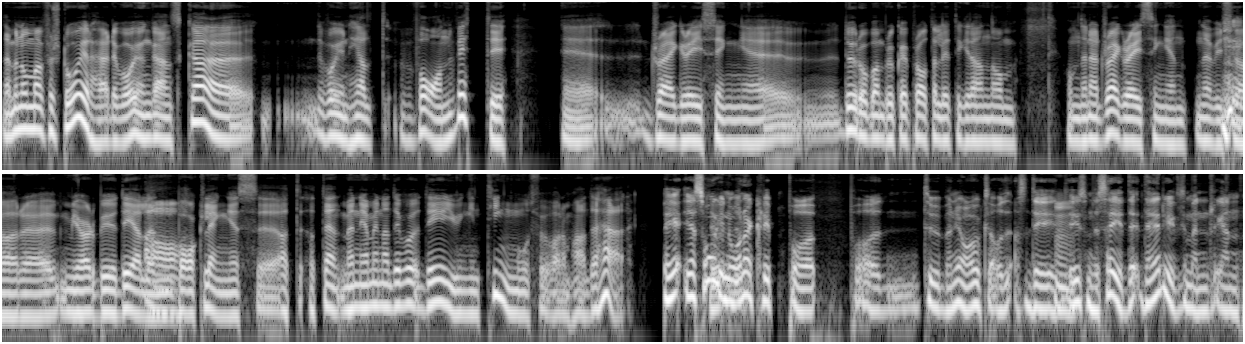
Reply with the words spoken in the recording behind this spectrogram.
Nej, men om man förstår ju det här, det var ju en ganska, det var ju en helt vanvettig eh, dragracing. Eh, du Robban brukar ju prata lite grann om, om den här dragracingen när vi Mm. kör eh, Mjölbydelen Ja. baklänges. Eh, att, att den, men jag menar, det, var, det är ju ingenting mot för vad de hade här. Jag, jag såg ju några klipp på, på tuben jag också. Och alltså det, Mm. det är ju som du säger, det, det är ju liksom en ren,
